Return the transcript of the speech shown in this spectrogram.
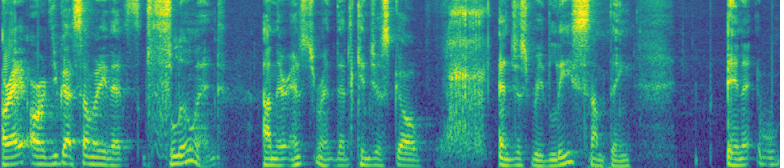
All right? Or you got somebody that's fluent on their instrument that can just go and just release something in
